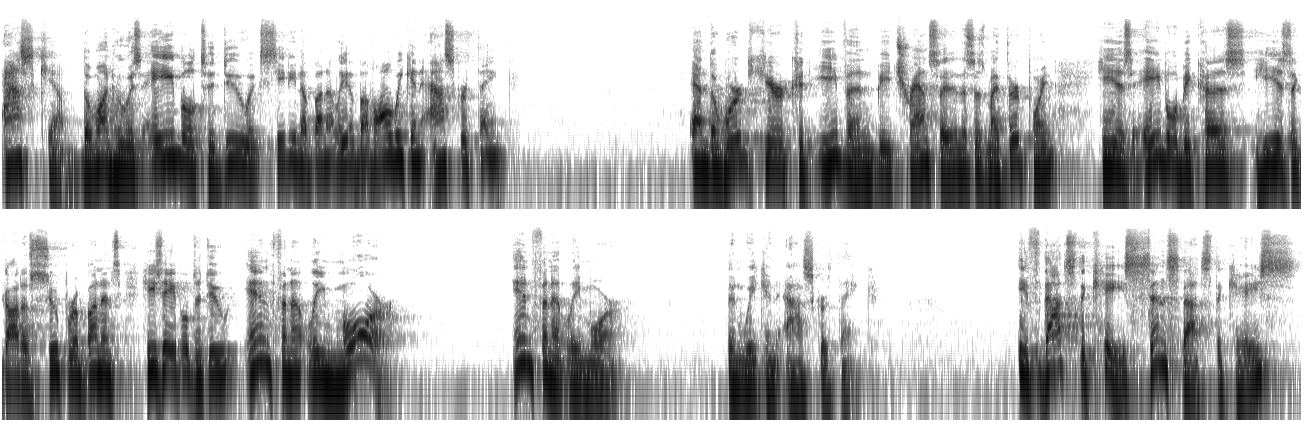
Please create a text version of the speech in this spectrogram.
ask Him, the one who is able to do exceeding abundantly above all we can ask or think. And the word here could even be translated, and this is my third point he is able because he is the God of superabundance. He's able to do infinitely more, infinitely more than we can ask or think. If that's the case, since that's the case,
